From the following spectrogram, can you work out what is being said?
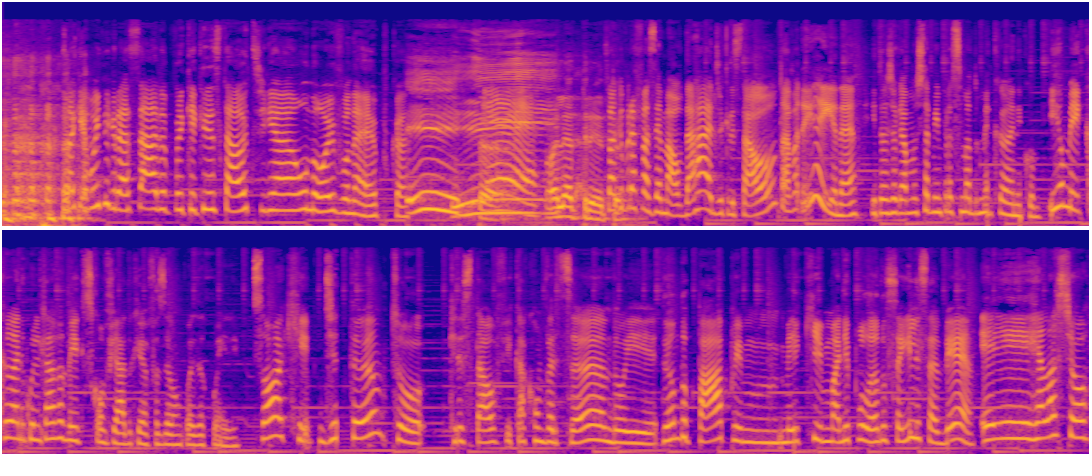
Só que é muito engraçado porque Cristal tinha um noivo na época. Eita! É. Olha a treta. Só que pra fazer maldade, Cristal não tava nem aí, né? Então jogamos também pra cima do mecânico. E o mecânico, ele tava meio desconfiado que ia fazer alguma coisa com ele. Só que, de tanto Cristal ficar conversando e dando papo e meio que manipulando sem ele saber, ele relaxou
